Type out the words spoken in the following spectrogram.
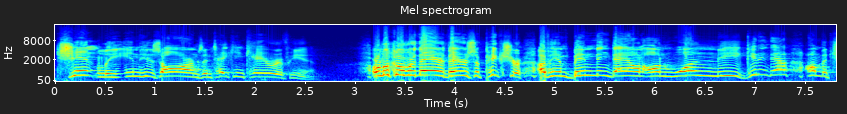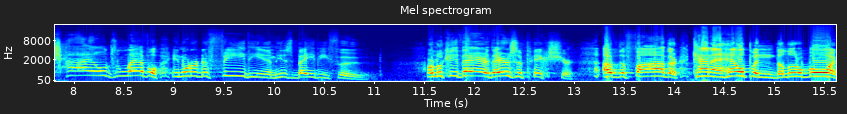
gently in his arms and taking care of him. Or look over there, there's a picture of him bending down on one knee, getting down on the child's level in order to feed him his baby food. Or looky there, there's a picture of the father kind of helping the little boy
